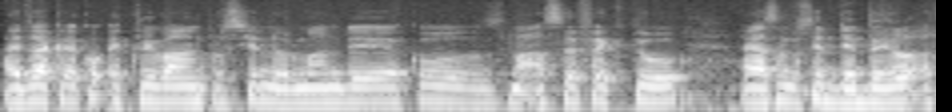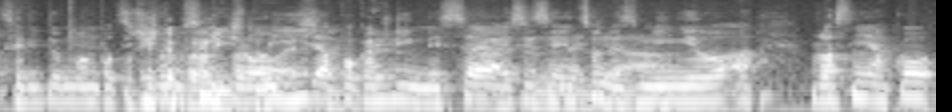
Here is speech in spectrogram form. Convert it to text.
A je to tak jako ekvivalent prostě Normandy jako z Mass Effectu a já jsem prostě debil a celý to mám pocit, že to musím projít no, a po každý mise a jestli se něco nezmínilo a vlastně jako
